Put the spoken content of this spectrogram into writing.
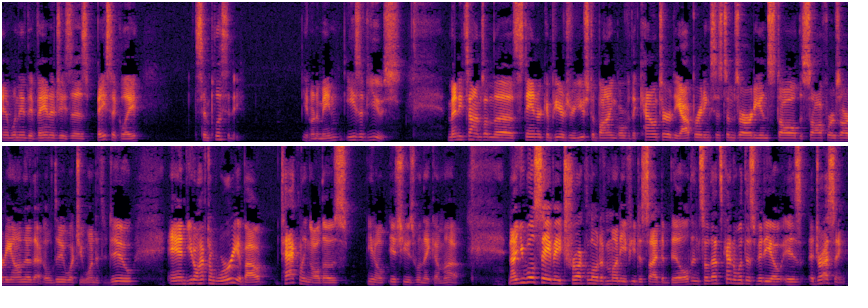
and one of the advantages is basically simplicity. You know what I mean? Ease of use. Many times on the standard computers you're used to buying over the counter, the operating system's already installed, the software's already on there that'll do what you want it to do, and you don't have to worry about tackling all those, you know, issues when they come up. Now you will save a truckload of money if you decide to build, and so that's kind of what this video is addressing.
